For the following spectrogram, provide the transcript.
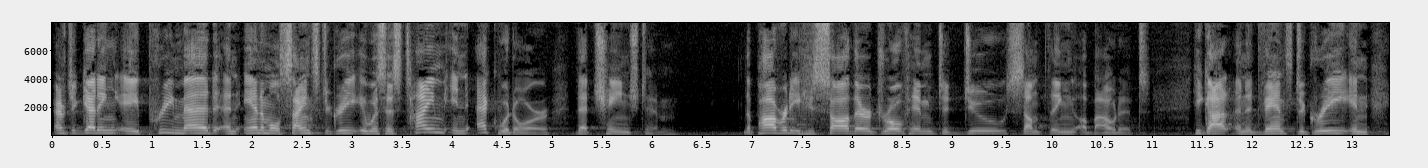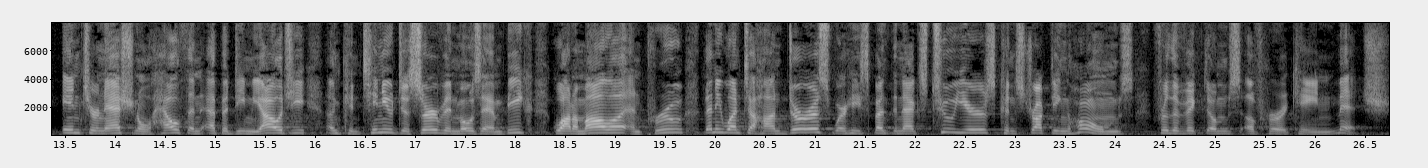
After getting a pre med and animal science degree, it was his time in Ecuador that changed him. The poverty he saw there drove him to do something about it. He got an advanced degree in international health and epidemiology and continued to serve in Mozambique, Guatemala, and Peru. Then he went to Honduras, where he spent the next two years constructing homes for the victims of Hurricane Mitch.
